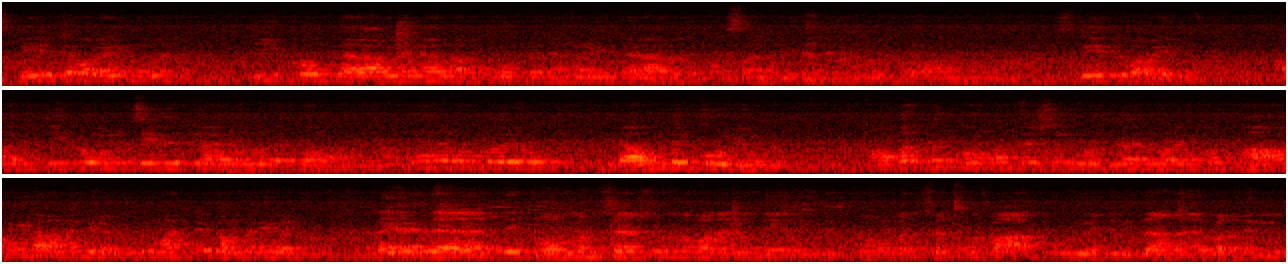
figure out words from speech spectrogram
സ്റ്റേറ്റ് പറയുന്നത് ഈക്കോ കരാർ ലംഘനം നടന്നുകൊണ്ട് ഞങ്ങൾ ഈ കരാർ അവസാനിപ്പിക്കുന്നു സ്റ്റേറ്റ് പറയുന്നു. അവർ ടീക്കോ ഒന്നും ചെയ്തിട്ടില്ല എന്നുള്ളത് വ്യക്തമാണ്. അങ്ങനെയുള്ള ഒരു ഗ്രൗണ്ടിൽ പോലും അവർക്ക് കോമ്പൻസേഷൻ കൊടുക്കുക എന്ന് പറയുമ്പോൾ ഭാവിയിലാണെങ്കിലും ഇത് മറ്റ് കമ്പനികൾ കോമ്പൻസേഷൻ എന്ന് പറയുന്നത് ഇത് കോമ്പൻസേഷൻ വാക്ക് ഉപയോഗിച്ച് ഇതാണ് ഞാൻ പറഞ്ഞില്ലേ?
